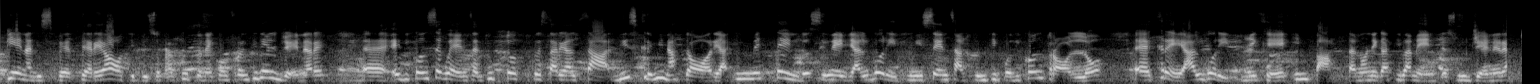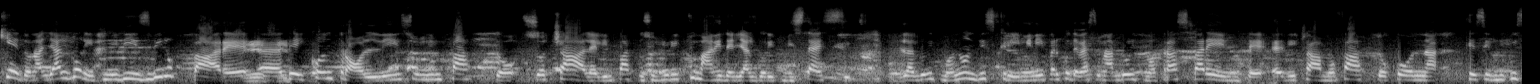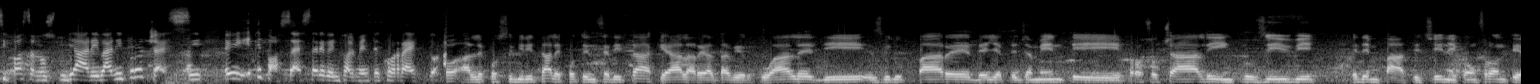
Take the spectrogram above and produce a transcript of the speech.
piena di stereotipi soprattutto nei confronti del genere eh, e di conseguenza tutta questa realtà discriminatoria immettendosi negli algoritmi senza alcun tipo di controllo eh, crea algoritmi che impattano negativamente sul genere. Chiedono agli algoritmi di sviluppare eh, dei controlli sull'impatto sociale, l'impatto sui diritti umani degli algoritmi stessi. L'algoritmo non discrimini, per cui deve essere un algoritmo trasparente, eh, diciamo, fatto con, si, di cui si possano studiare i vari processi e, e che possa essere eventualmente corretto. Alle possibilità, alle potenzialità che ha la realtà virtuale di sviluppare degli atteggiamenti prosociali, inclusivi ed empatici nei confronti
